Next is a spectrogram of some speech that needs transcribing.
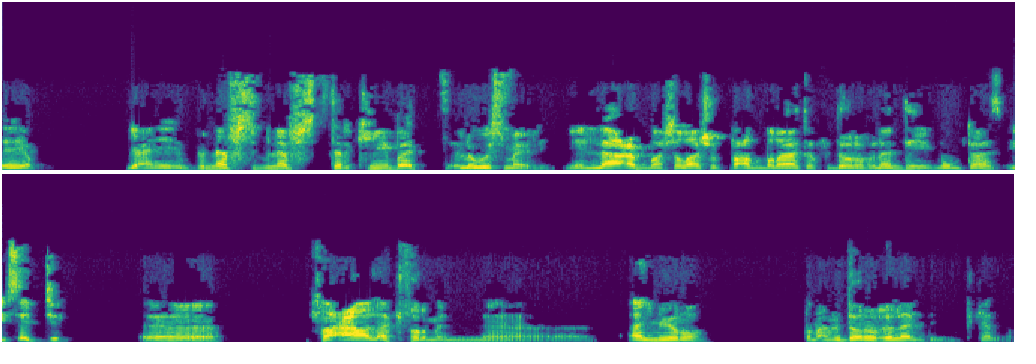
إيه. يعني بنفس بنفس تركيبة لويس ميلي. يعني لاعب ما شاء الله شفت بعض مبارياته في الدوري الهولندي ممتاز يسجل آه، فعال أكثر من ألميرون. طبعا في الدوري الهولندي نتكلم.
